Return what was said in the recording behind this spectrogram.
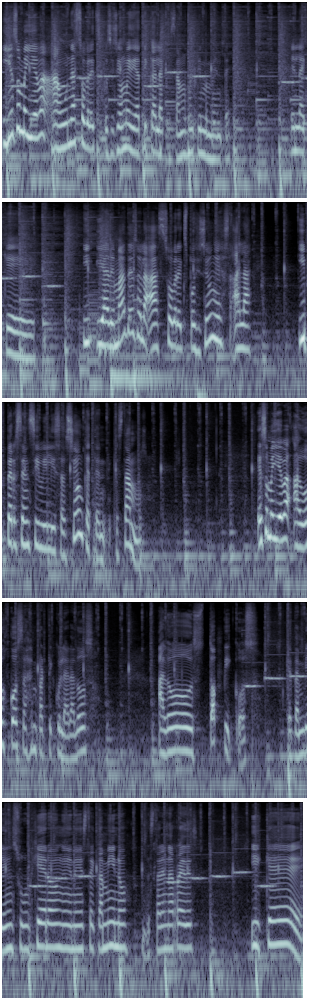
Y eso me lleva a una sobreexposición mediática en la que estamos últimamente. En la que. Y, además de eso, la sobreexposición es a la hipersensibilización que, que estamos. Eso me lleva a dos cosas en particular, a dos, a dos tópicos que también surgieron en este camino de estar en las redes y que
